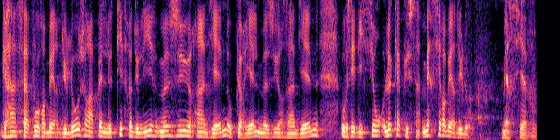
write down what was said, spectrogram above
Grâce à vous, Robert Dulot, je rappelle le titre du livre Mesures indiennes, au pluriel, Mesures indiennes, aux éditions Le Capucin. Merci, Robert Dulot. Merci à vous.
